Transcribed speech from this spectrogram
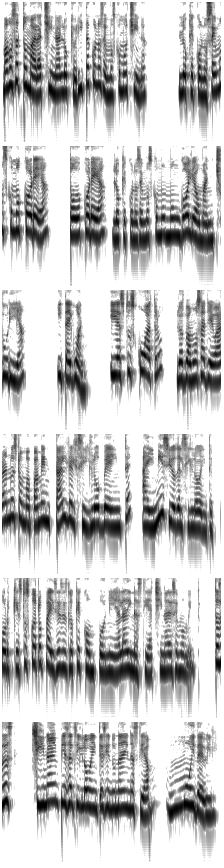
Vamos a tomar a China lo que ahorita conocemos como China, lo que conocemos como Corea, todo Corea, lo que conocemos como Mongolia o Manchuria y Taiwán. Y estos cuatro los vamos a llevar a nuestro mapa mental del siglo XX a inicio del siglo XX, porque estos cuatro países es lo que componía la dinastía china de ese momento. Entonces, China empieza el siglo XX siendo una dinastía muy débil,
